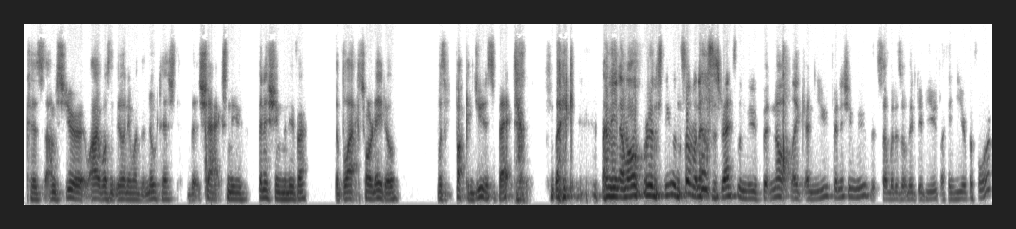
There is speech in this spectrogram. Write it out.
because I'm sure I wasn't the only one that noticed that Shaq's new finishing maneuver the Black Tornado was a fucking Judas effect. like, I mean, I'm all for him stealing someone else's wrestling move, but not like a new finishing move that someone has only debuted like a year before.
